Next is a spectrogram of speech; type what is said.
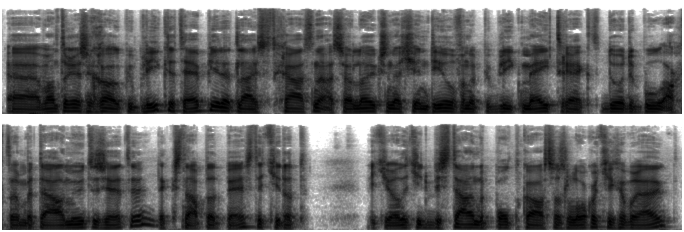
Eh, want er is een groot publiek, dat heb je, dat luistert gratis. Nou, het zou leuk zijn als je een deel van het publiek meetrekt door de boel achter een betaalmuur te zetten. Ik snap dat best, dat je dat, weet je wel, dat je de bestaande podcast als lokkertje gebruikt.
